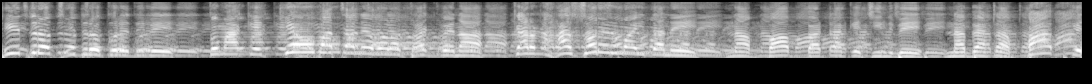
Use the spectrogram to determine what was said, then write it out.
ছিদ্র ছিদ্র করে দিবে তোমাকে কেউ বাঁচানে বলা থাকবে না কারণ হাসরের ময়দানে না বাপ বেটাকে চিনবে না বেটা বাপকে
